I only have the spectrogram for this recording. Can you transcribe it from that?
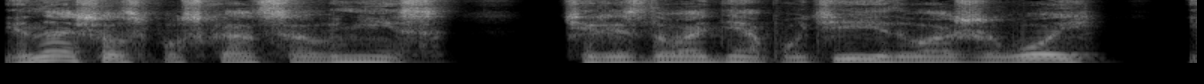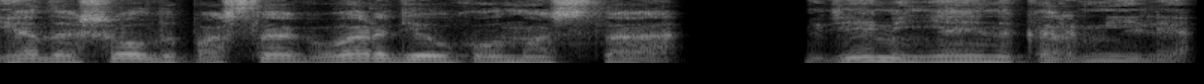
и начал спускаться вниз. Через два дня пути, едва живой, я дошел до поста гвардии около моста, где меня и накормили.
